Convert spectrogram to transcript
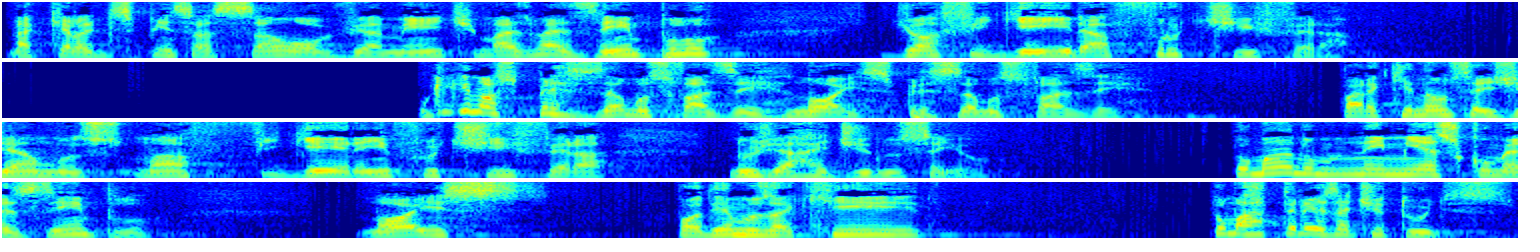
naquela dispensação, obviamente, mas um exemplo de uma figueira frutífera. O que, que nós precisamos fazer? Nós precisamos fazer para que não sejamos uma figueira infrutífera no jardim do Senhor. Tomando Neemias como exemplo, nós podemos aqui tomar três atitudes.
